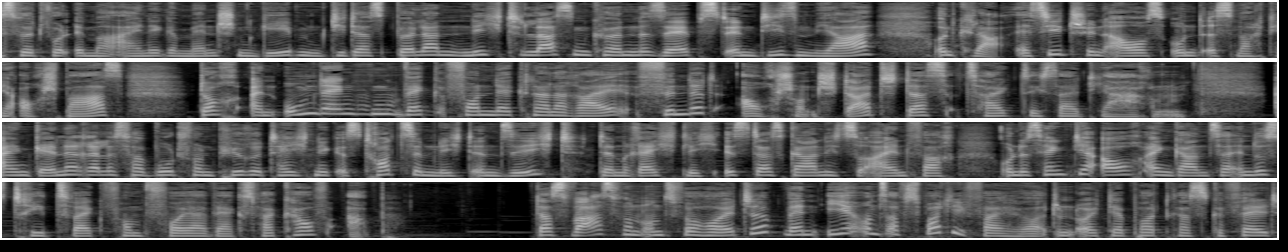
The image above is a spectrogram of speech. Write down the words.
Es wird wohl immer einige Menschen geben, die das Böllern nicht lassen können, selbst in diesem Jahr. Und klar, es sieht schön aus und es macht ja auch Spaß. Doch ein Umdenken weg von der Knallerei findet auch schon statt. Das zeigt sich seit Jahren. Ein generelles Verbot von Pyrotechnik ist trotzdem nicht in Sicht, denn rechtlich ist das gar nicht so einfach. Und es hängt ja auch ein ganzer Industriezweig vom Feuerwerksverkauf ab. Das war's von uns für heute. Wenn ihr uns auf Spotify hört und euch der Podcast gefällt,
